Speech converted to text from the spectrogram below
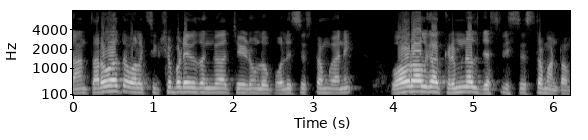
దాని తర్వాత వాళ్ళకి శిక్ష పడే విధంగా చేయడంలో పోలీస్ సిస్టమ్ కానీ ఓవరాల్గా క్రిమినల్ జస్టిస్ సిస్టమ్ అంటాం.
